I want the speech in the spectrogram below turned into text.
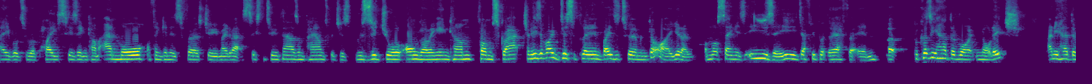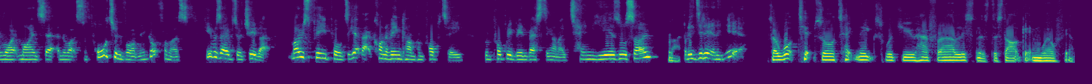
able to replace his income and more. I think in his first year, he made about £62,000, which is residual ongoing income from scratch. And he's a very disciplined, very determined guy. You know, I'm not saying it's easy. He definitely put the effort in. But because he had the right knowledge and he had the right mindset and the right support environment he got from us, he was able to achieve that. Most people, to get that kind of income from property, would probably be investing, I don't know, 10 years or so. Right. But he did it in a year. So, what tips or techniques would you have for our listeners to start getting wealthier?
